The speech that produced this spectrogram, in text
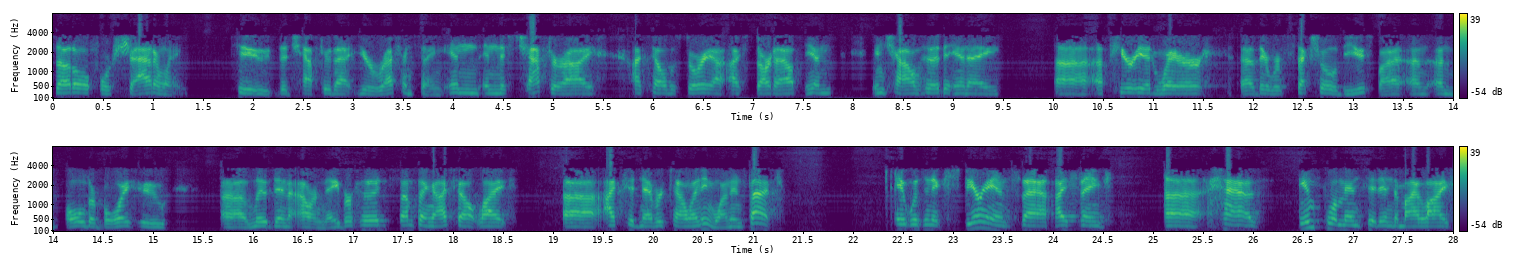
subtle foreshadowing to the chapter that you're referencing. In in this chapter, I I tell the story. I, I start out in in childhood in a uh, a period where uh, there was sexual abuse by an, an older boy who uh, lived in our neighborhood. Something I felt like uh, I could never tell anyone. In fact, it was an experience that I think uh, has implemented into my life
